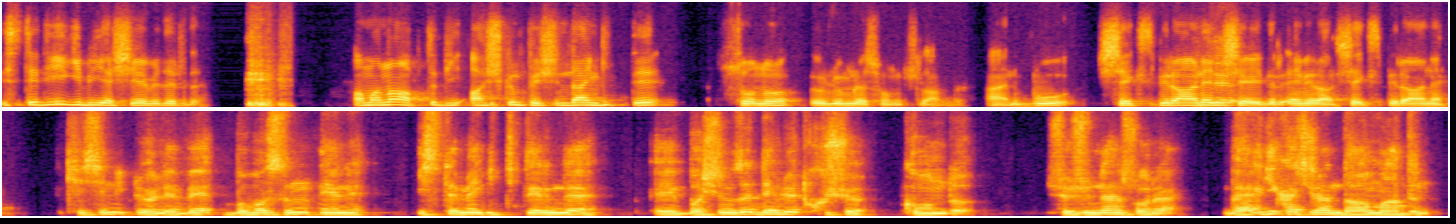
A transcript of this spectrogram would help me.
İstediği gibi yaşayabilirdi. Ama ne yaptı? Bir aşkın peşinden gitti. Sonu ölümle sonuçlandı. Yani bu Shakespeare'ane Bir bir şeydir Emirhan. Shakespeare'ane. Kesinlikle öyle ve babasının yani isteme gittiklerinde e, başınıza devlet kuşu kondu sözünden sonra vergi kaçıran damadın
